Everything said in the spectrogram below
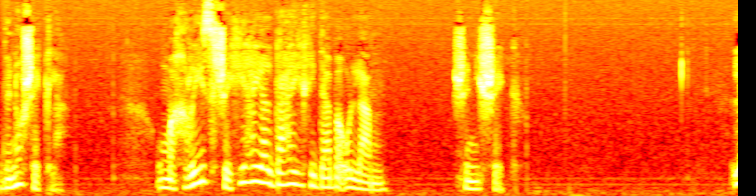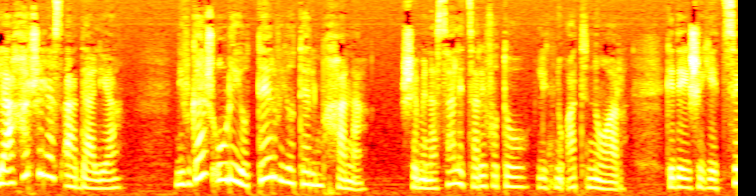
ונושק לה. הוא מכריז שהיא הילדה היחידה בעולם שנשק. לאחר שנסעה דליה, נפגש אורי יותר ויותר עם חנה, שמנסה לצרף אותו לתנועת נוער, כדי שיצא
